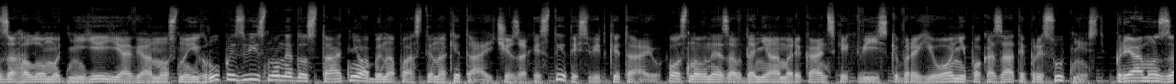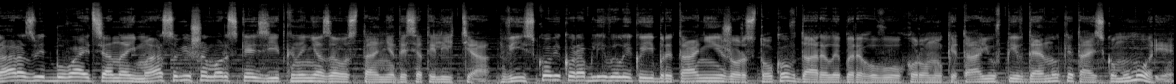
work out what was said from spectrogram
Загалом однієї авіаносної групи, звісно, недостатньо, аби напасти на Китай чи захиститись від Китаю. Основне завдання американських військ в регіоні показати присутність. Прямо зараз відбувається наймасовіше морське зіткнення за останнє десятиліття. Військові кораблі Великої Британії жорстоко вдарили берегову охорону Китаю в південно-китайському морі.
